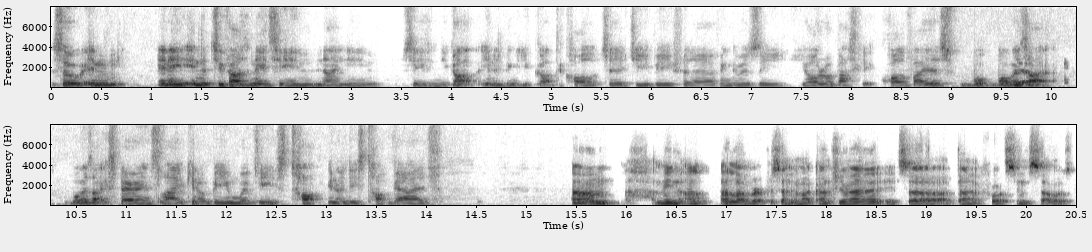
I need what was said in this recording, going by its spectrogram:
So in in a, in the 2018-19 season, you got you know you got the call up to GB for the I think it was the Eurobasket qualifiers. What what was yeah. that? What was that experience like? You know, being with these top you know these top guys. Um, I mean, I, I love representing my country, man. It's uh, I've done it for since I was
